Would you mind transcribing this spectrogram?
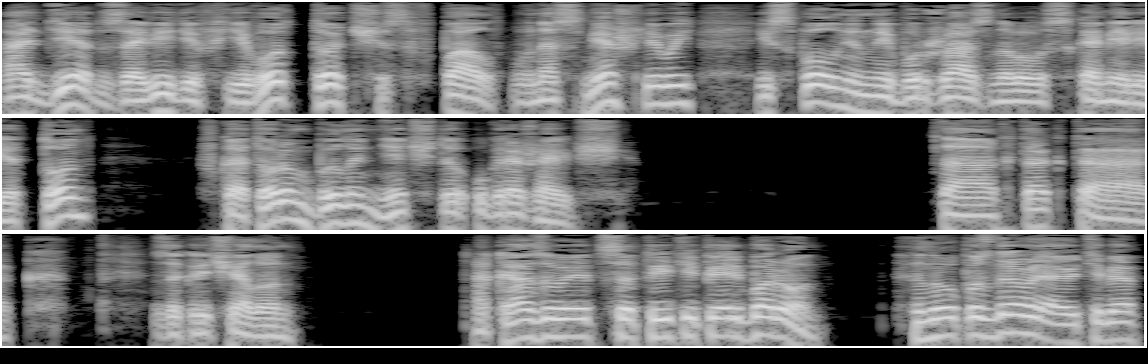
а дед, завидев его, тотчас впал в насмешливый, исполненный буржуазного высокомерия тон, в котором было нечто угрожающее. — Так, так, так, — закричал он. Оказывается, ты теперь барон. Ну, поздравляю тебя.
